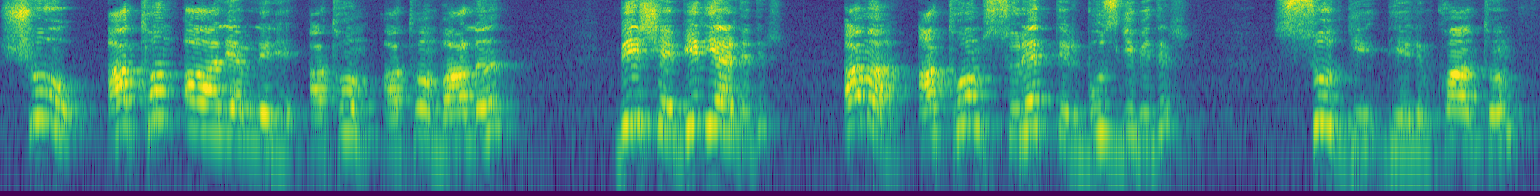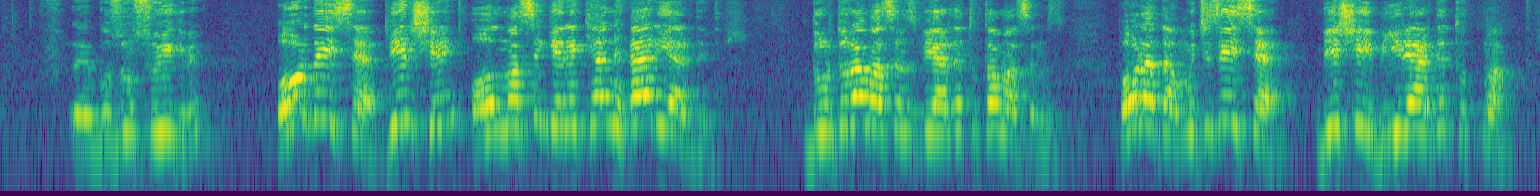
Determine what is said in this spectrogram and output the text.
Şu atom alemleri, atom atom varlığın bir şey bir yerdedir. Ama atom sürettir, buz gibidir. Su diyelim kuantum, e, buzun suyu gibi. Orada ise bir şey olması gereken her yerdedir. Durduramazsınız bir yerde tutamazsınız. Orada mucize ise bir şeyi bir yerde tutmaktır.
